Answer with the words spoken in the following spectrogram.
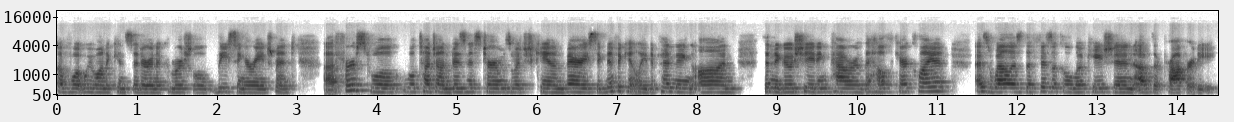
of what we want to consider in a commercial leasing arrangement. Uh, first, we'll, we'll touch on business terms, which can vary significantly depending on the negotiating power of the healthcare client, as well as the physical location of the property.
